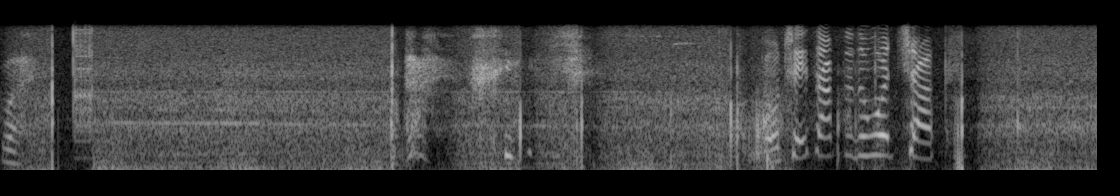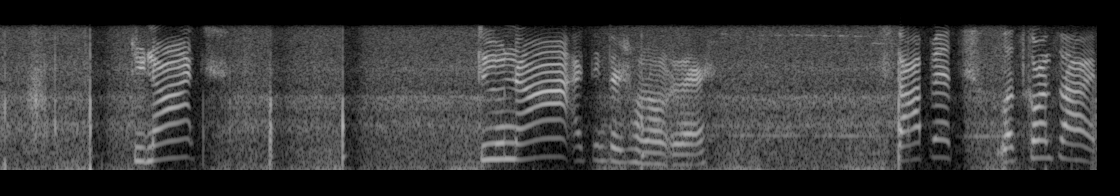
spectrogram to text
What? Don't chase after the woodchuck. Do not. Do not. I think there's one over there. Stop it. Let's go inside.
